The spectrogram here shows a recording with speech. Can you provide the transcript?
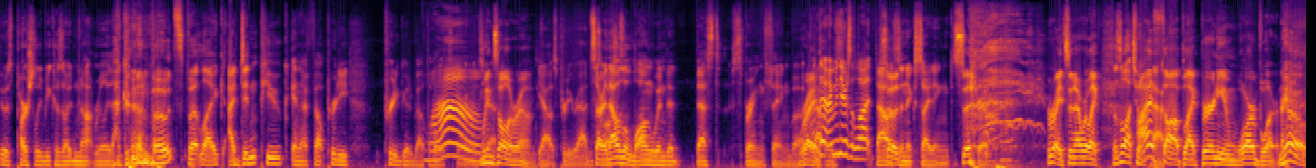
it was partially because I'm not really that good on boats, but like I didn't puke, and I felt pretty, pretty good about the whole Wow. experience. Winds yeah. all around. Yeah, it was pretty rad. Sorry, that was a long-winded best spring thing, but Right. that There- I mean, there's a lot. that So- was an exciting So- trip. Right. So now we're like, There's a lot to I unpack. thought Blackburnian Warbler. No,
